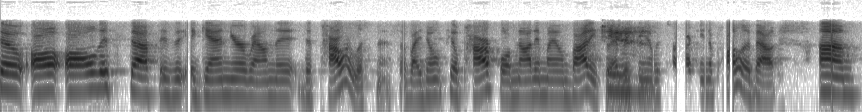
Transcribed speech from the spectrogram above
So all all this stuff is again you're around the the powerlessness of I don't feel powerful. I'm not in my own body. So Yeah. everything I was talking to Paula about. Um,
